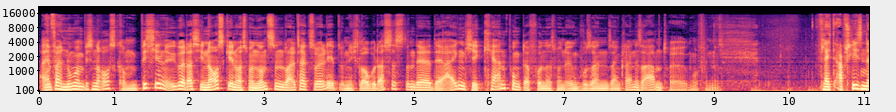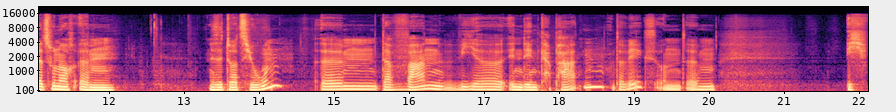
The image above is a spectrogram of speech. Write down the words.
einfach nur mal ein bisschen rauskommen. Ein bisschen über das hinausgehen, was man sonst im Alltag so erlebt. Und ich glaube, das ist dann der, der eigentliche Kernpunkt davon, dass man irgendwo sein, sein kleines Abenteuer irgendwo findet. Vielleicht abschließend dazu noch ähm, eine Situation. Ähm, da waren wir in den Karpaten unterwegs und ähm, ich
